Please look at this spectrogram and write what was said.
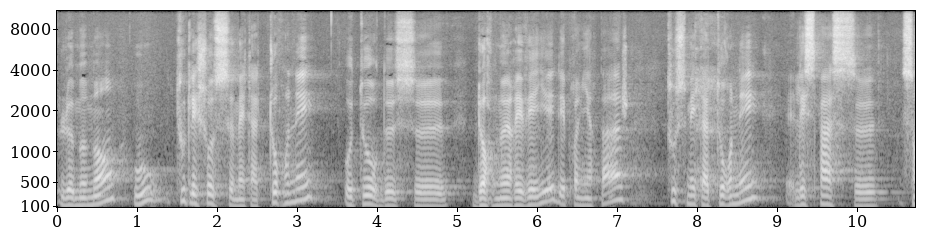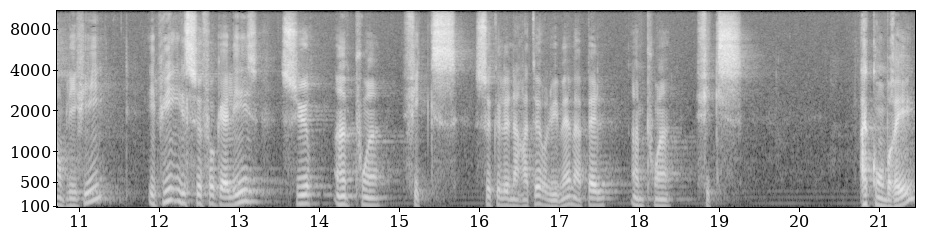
le moment où toutes les choses se mettent à tourner autour de ce dormeur éveillé des premières pages, tout se met à tourner, l'espace euh, s'amplifie, et puis il se focalise sur un point fixe, ce que le narrateur lui-même appelle un point fixe. À Combray,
